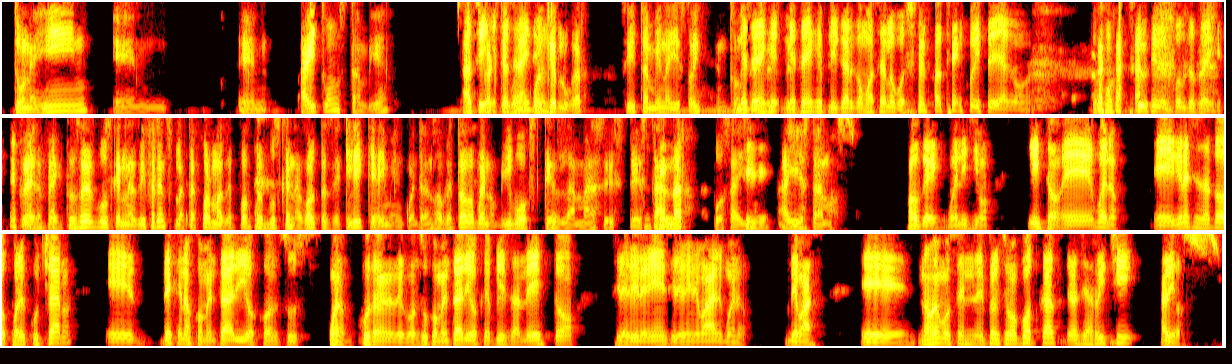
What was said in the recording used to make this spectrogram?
TuneIn, en, en iTunes también. Ah, sí, estás en, en cualquier lugar. Sí, también ahí estoy. Entonces, me, tenés que, este... me tenés que explicar cómo hacerlo, porque yo no tengo idea cómo, cómo subir el podcast ahí. Perfecto. Entonces busquen las diferentes plataformas de podcast, busquen a golpes de clic y ahí me encuentran. Sobre todo, bueno, Vivox, que es la más este, estándar, sí. pues ahí, sí, sí. ahí estamos. Ok, buenísimo. Listo. Eh, bueno, eh, gracias a todos por escuchar. Eh, déjenos comentarios con sus, bueno, justamente con sus comentarios, qué piensan de esto, si les viene bien, si les viene mal, bueno, demás. nos vemos en el próximo podcast. Gracias, Richie. Adiós.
